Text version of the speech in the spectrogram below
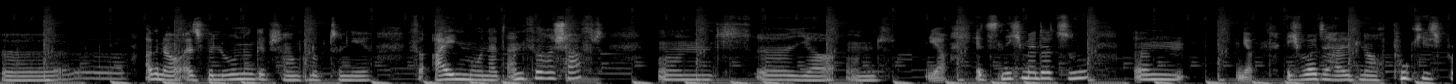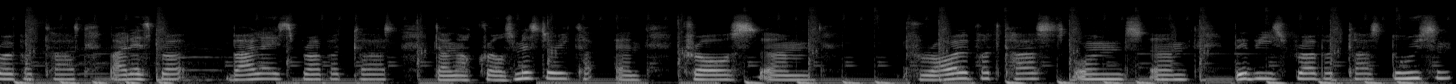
äh, ah genau, als Belohnung gibt es ein Clubturnier für einen Monat Anführerschaft. Und äh, ja, und ja, jetzt nicht mehr dazu. Ähm, ja, ich wollte halt noch Pookies Brawl Podcast, Barley's Brawl, Barley's Brawl Podcast, dann noch Crow's Mystery, ähm, Crow's ähm, Brawl Podcast und ähm, Bibby's Brawl Podcast grüßen.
